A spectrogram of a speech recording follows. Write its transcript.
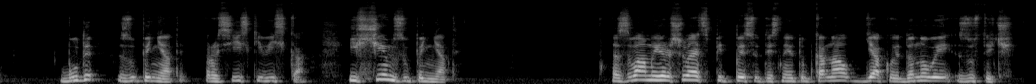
буде зупиняти російські війська? І з чим зупиняти? З вами Ігор Швець. Підписуйтесь на YouTube канал. Дякую, до нової зустрічі.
